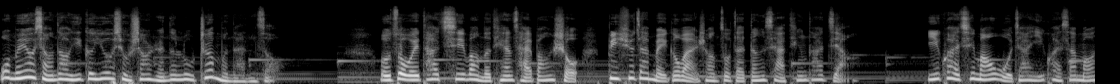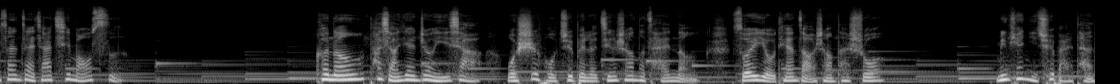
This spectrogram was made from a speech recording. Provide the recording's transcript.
我没有想到一个优秀商人的路这么难走，我作为他期望的天才帮手，必须在每个晚上坐在灯下听他讲。一块七毛五加一块三毛三再加七毛四，可能他想验证一下我是否具备了经商的才能，所以有天早上他说：“明天你去摆摊，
